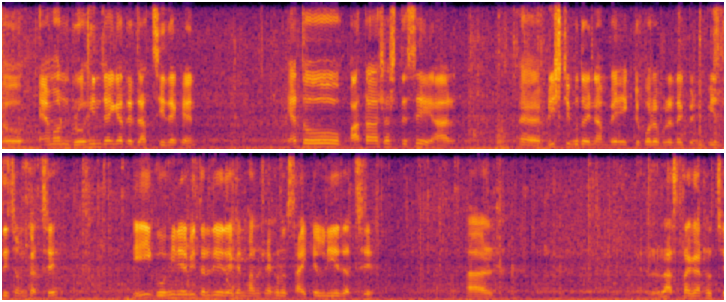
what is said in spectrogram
তো এমন গ্রহীন জায়গাতে যাচ্ছি, দেখেন। এত বাতাস আসতেছে আর বৃষ্টি বোধহয় নামবে, একটু পরে পরে দেখবেন বিজলি চমকাচ্ছে। এই গহীনের ভিতর দিয়ে দেখেন মানুষ এখনও সাইকেল নিয়ে যাচ্ছে। আর রাস্তাঘাট হচ্ছে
